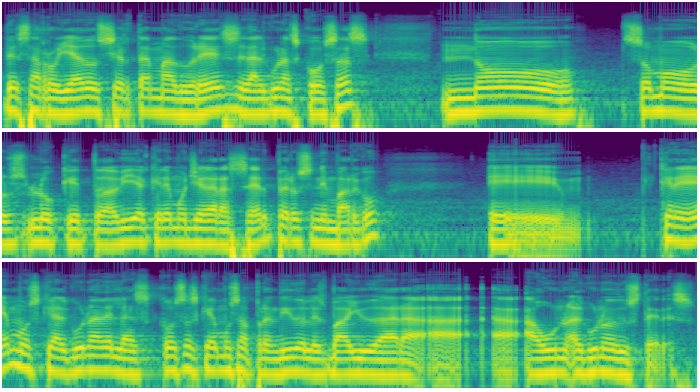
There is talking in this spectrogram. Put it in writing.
desarrollado cierta madurez en algunas cosas. No somos lo que todavía queremos llegar a ser, pero sin embargo, eh, creemos que alguna de las cosas que hemos aprendido les va a ayudar a, a, alguno de ustedes.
